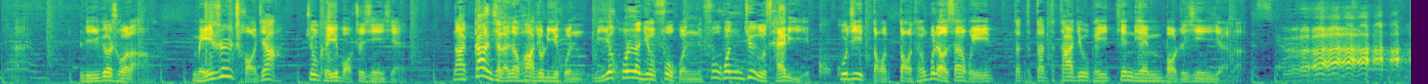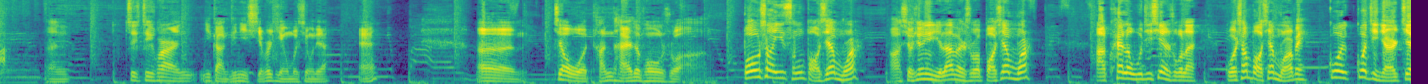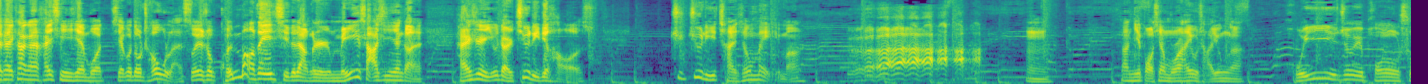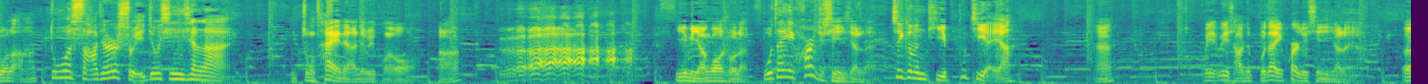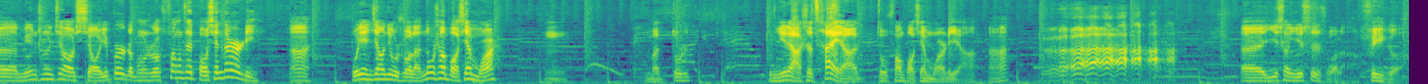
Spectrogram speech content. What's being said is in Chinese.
李哥说了啊。没事吵架就可以保持新鲜，那干起来的话就离婚，离婚了就复婚，复婚就有彩礼，估计倒倒腾不了三回，他他他他就可以天天保持新鲜了。嗯，这这块你敢给你媳妇听不，兄弟？哎，呃，叫我谈台的朋友说啊，包上一层保鲜膜啊。小星星 eleven 说保鲜膜。啊！快乐无极限说了，裹上保鲜膜呗，过过几年揭开看看还新鲜不？结果都臭了。所以说捆绑在一起的两个人没啥新鲜感，还是有点距离的好。距距离产生美嘛？嗯，那你保鲜膜还有啥用啊？回忆这位朋友说了啊，多撒点水就新鲜了。你种菜呢，这位朋友啊？一米阳光说了，不在一块就新鲜了，这个问题不解呀？啊？为为啥就不在一块就新鲜了呀？呃，名称叫小一辈儿的朋友说放在保鲜袋里啊。博彦江就说了弄上保鲜膜，嗯，他妈都是你俩是菜呀，都放保鲜膜里啊啊。呃，一生一世说了，飞哥，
